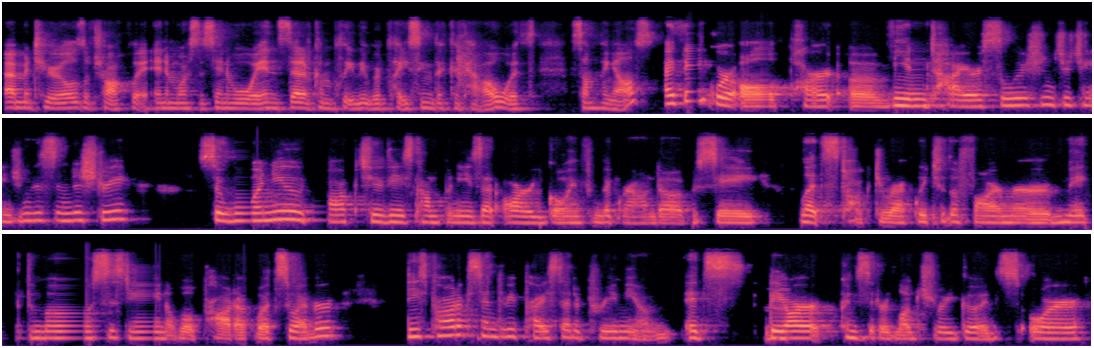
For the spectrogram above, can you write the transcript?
uh, materials of chocolate in a more sustainable way instead of completely replacing the cacao with something else? I think we're all part of the entire solution to changing this industry. So when you talk to these companies that are going from the ground up, say, let's talk directly to the farmer, make the most sustainable product whatsoever, these products tend to be priced at a premium. It's they mm. are considered luxury goods or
